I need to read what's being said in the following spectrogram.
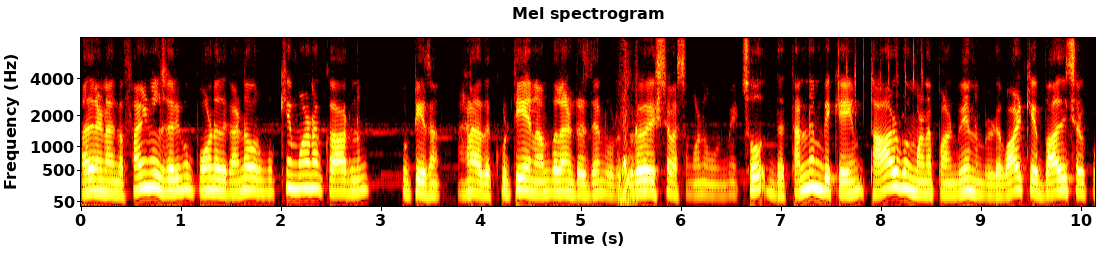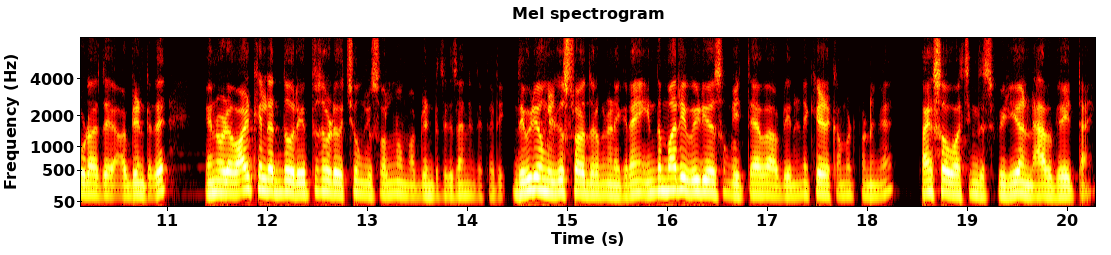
அதில் நாங்கள் ஃபைனல்ஸ் வரைக்கும் போனதுக்கான ஒரு முக்கியமான காரணம் குட்டி தான் ஆனால் அது குட்டியை நம்பலான்றதுன்னு ஒரு துரதிருஷ்டவசமான உண்மை. ஸோ இந்த தன்னம்பிக்கையும் தாழ்வு மனப்பான்மையும் நம்மளோட வாழ்க்கையை பாதிச்சிடக்கூடாது அப்படின்றது என்னோட வாழ்க்கையில இருந்து ஒரு எபிசோடு வச்சு உங்களுக்கு சொல்லணும் அப்படின்றதுக்கு தான் இந்த கதை. இந்த வீடியோ உங்களுக்கு யூஸ்ஃபுல்லாக இருந்திருக்கும்னு நினைக்கிறேன். இந்த மாதிரி வீடியோஸ் உங்களுக்கு தேவை அப்படின்னு கீழே கமெண்ட் பண்ணுங்க. தேங்க்ஸ் ஃபார் வாட்சிங் this video and have great time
